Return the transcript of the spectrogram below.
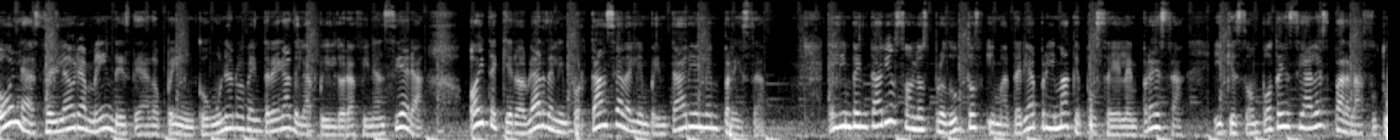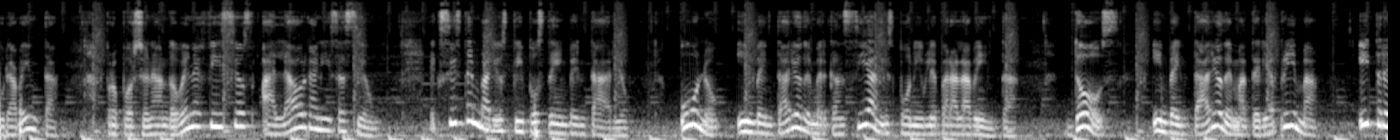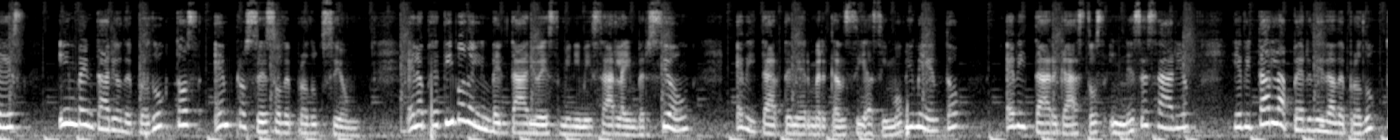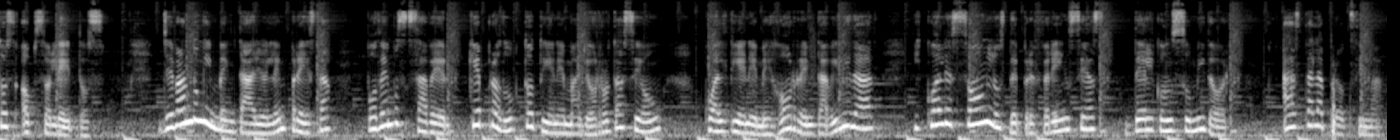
Hola, soy Laura Méndez de Adopain con una nueva entrega de la píldora financiera. Hoy te quiero hablar de la importancia del inventario en la empresa. El inventario son los productos y materia prima que posee la empresa y que son potenciales para la futura venta, proporcionando beneficios a la organización. Existen varios tipos de inventario. 1. Inventario de mercancía disponible para la venta. 2. Inventario de materia prima. Y 3 Inventario de productos en proceso de producción. El objetivo del inventario es minimizar la inversión, evitar tener mercancías sin movimiento, evitar gastos innecesarios y evitar la pérdida de productos obsoletos. Llevando un inventario en la empresa, podemos saber qué producto tiene mayor rotación, cuál tiene mejor rentabilidad y cuáles son los de preferencias del consumidor. Hasta la próxima.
